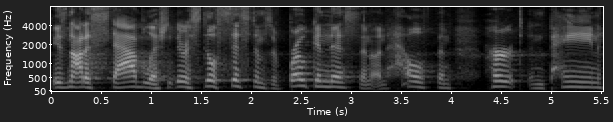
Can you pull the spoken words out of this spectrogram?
is not established, that there are still systems of brokenness and unhealth and hurt and pain.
